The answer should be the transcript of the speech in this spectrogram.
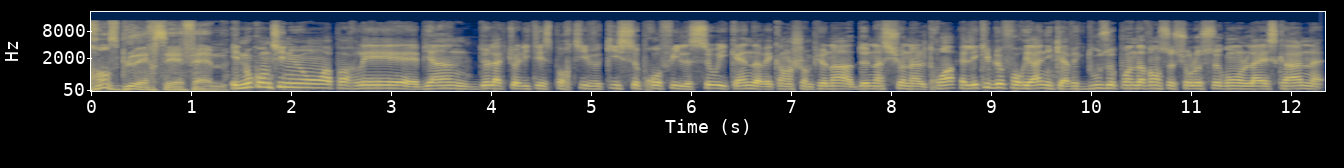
France Bleu RCFM. Et nous continuons à parler eh bien de l'actualité sportive qui se profile ce week-end avec un championnat de National 3. L'équipe de Foriagne qui avec 12 points d'avance sur le second, l'AS Cannes,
